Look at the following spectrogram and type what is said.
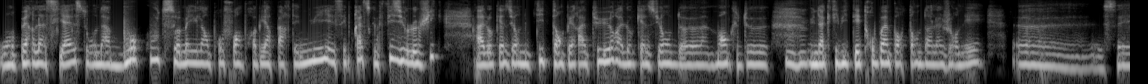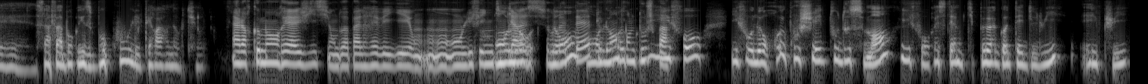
où on perd la sieste, où on a beaucoup de sommeil lent profond en première partie de nuit et c'est presque physiologique à l'occasion d'une petite température, à l'occasion d'un manque de mmh une activité trop importante dans la journée. Euh, ça favorise beaucoup les terreurs nocturnes. Alors, comment on réagit si on ne doit pas le réveiller? On, lui fait une petite caresse sur la tête, on le ventre, on le touche pas? Il faut, il faut le recoucher tout doucement, il faut rester un petit peu à côté de lui, et puis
